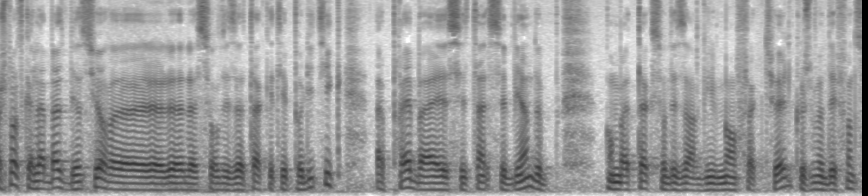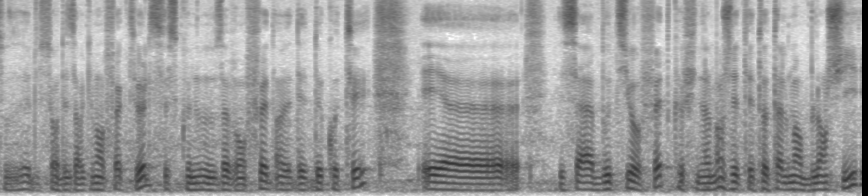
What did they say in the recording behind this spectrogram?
Je pense qu'à la base, bien sûr, euh, la, source des attaques était politique. Après, bah, c'est bien qu'on m'attaque sur des arguments factuels, que je me défende sur, des arguments factuels. C'est ce que nous avons fait dans les deux côtés. Et, euh, et ça a abouti au fait que finalement j'étais totalement blanchi.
